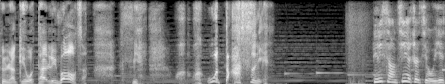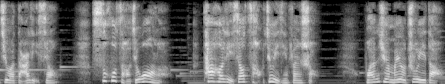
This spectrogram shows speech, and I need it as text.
竟然给我戴绿帽子！你，我我我打死你！李想借着酒意就要打李潇，似乎早就忘了他和李潇早就已经分手，完全没有注意到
